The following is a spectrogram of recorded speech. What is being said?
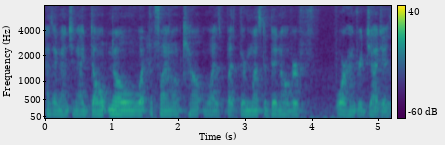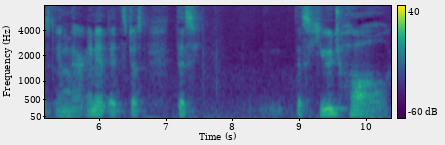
as I mentioned, I don't know what the final count was, but there must have been over 400 judges in Wow. there, and it, it's just this this huge hall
